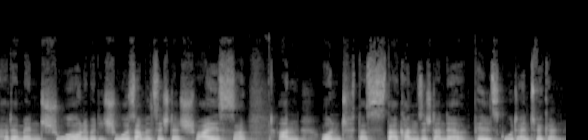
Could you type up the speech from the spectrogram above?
hat der Mensch Schuhe und über die Schuhe sammelt sich der Schweiß an und das, da kann sich dann der Pilz gut entwickeln.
